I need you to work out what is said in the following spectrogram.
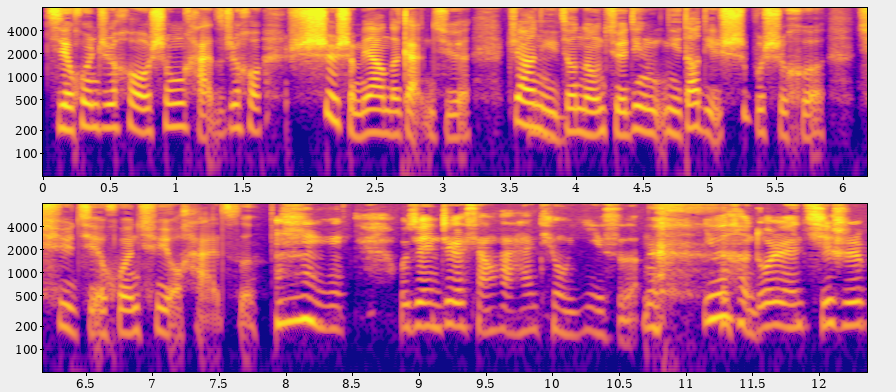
结婚之后生孩子之后是什么样的感觉，这样你就能决定你到底适不适合去结婚去有孩子。嗯 我觉得你这个想法还挺有意思的，因为很多人其实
